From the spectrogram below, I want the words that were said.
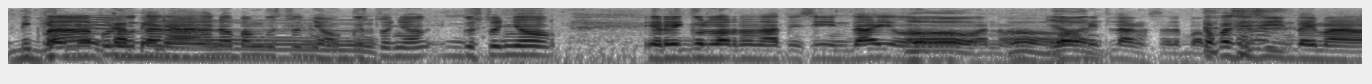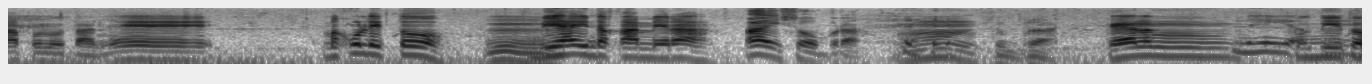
Bigyan Mga na kami pulutan ng... na, ano bang gusto nyo? Gusto nyo, gusto nyo irregular na natin si Inday o Oo, ano? oo. Comment lang sa baba. Ito kasi si Inday mga pulutan. Eh, makulit to. Mm. Behind the camera. Ay, sobra. Mm. Sobra. Kaya lang, Nahiya pag ako dito,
